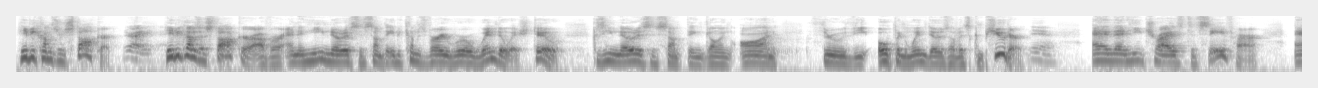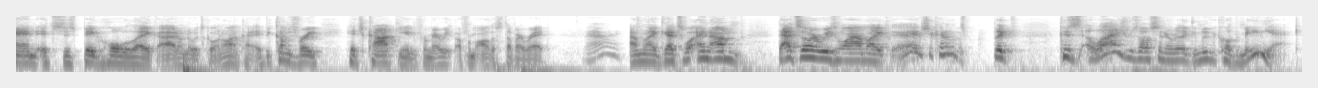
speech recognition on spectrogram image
he becomes her stalker. Right. He becomes a stalker of her, and then he notices something. He becomes very rear windowish too, because he notices something going on through the open windows of his computer. Yeah. And then he tries to save her, and it's this big whole like I don't know what's going on kind of. It becomes very Hitchcockian from every from all the stuff I read. All right. I'm like, that's why, and um, that's the only reason why I'm like, eh, actually, kind of looks like, because Elijah was also in a really good movie called The Maniac.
